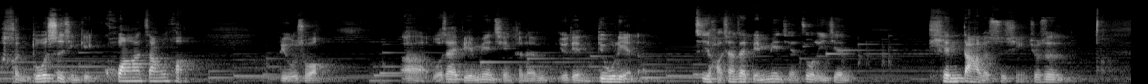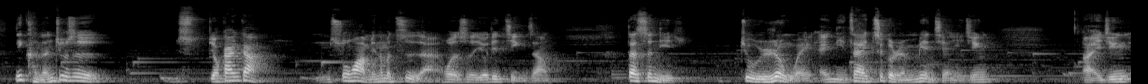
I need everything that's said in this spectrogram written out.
很多事情给夸张化。比如说，啊，我在别人面前可能有点丢脸了，自己好像在别人面前做了一件天大的事情，就是你可能就是比较尴尬，说话没那么自然，或者是有点紧张，但是你。就认为，哎，你在这个人面前已经，啊，已经，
